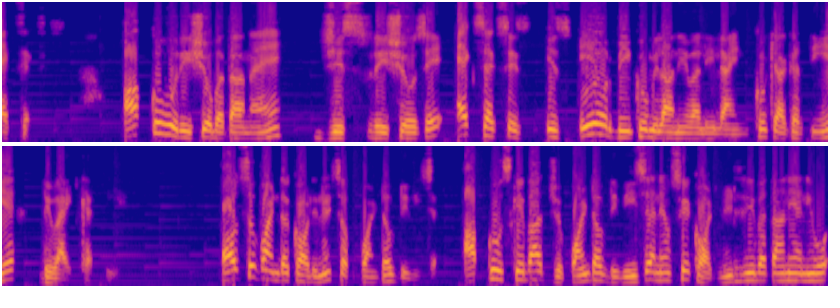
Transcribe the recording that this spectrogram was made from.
x axis आपको वो रेशियो बताना है, जिस रेशियो से एक्स एक्सिस इस ए और बी को मिलाने वाली लाइन को क्या करती है? डिवाइड करती है. Also find the coordinates of point of division आपको उसके बाद जो पॉइंट ऑफ़ डिवीज़न है, उसके कोऑर्डिनेट्स भी बताने यानी वो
